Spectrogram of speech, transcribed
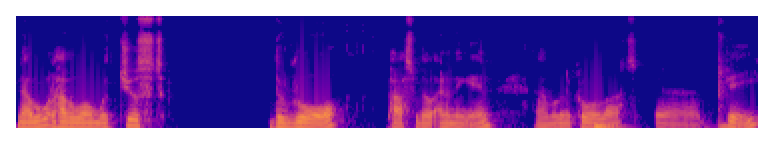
Now we're going to have a one with just the raw pass without anything in, and we're going to call that uh, B.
